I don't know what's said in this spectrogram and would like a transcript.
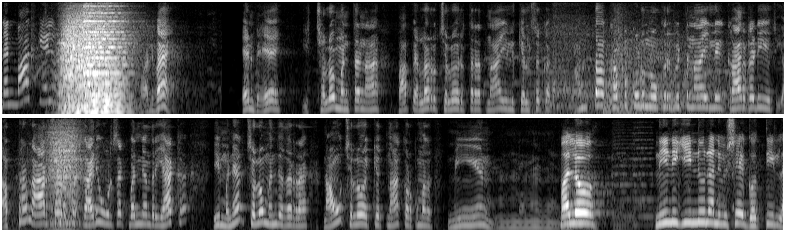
ನನ್ನ ಮಾತು ಕೇಳು. ಅಲ್ವಾ ಏನ್ ಬೇ ಇಷ್ಟು ಚಲೋ ಮಂತನ ಪಾಪ ಎಲ್ಲರೂ ಚಲೋ ಇರ್ತಾರತ್ ನಾ ಇಲ್ಲಿ ಕೆಲ್ಸಕ್ಕೆ. ಅಂತ ಕಬ್ಬು ಕೊಡು ನೌಕರಿ ಬಿಟ್ಟು ನಾ ಇಲ್ಲಿ ಕಾರ್ ಗಾಡಿ ಅಷ್ಟ್ರಲ್ಲಿ ಆರು ಸಾವಿರ ರೂಪಾಯಿ ಗಾಡಿ ಓಡ್ಸಕ್ ಬಂದೆ ಅಂದ್ರೆ ಯಾಕೆ? ಈ ಮನ್ಯಾಗ ಚಲೋ ಮಂದಿ ಅದಾರ ನಾವು ಚಲೋ ಅಕ್ಕಿತ್ ನಾ ಕರ್ಕೊಂಬಂದ್ರ ನೀ ಹಲೋ ಮಲ್ಲು ನಿನಗೆ ಇನ್ನೂ ನನ್ನ ವಿಷಯ ಗೊತ್ತಿಲ್ಲ.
